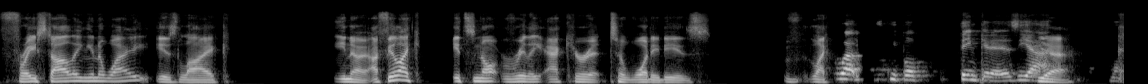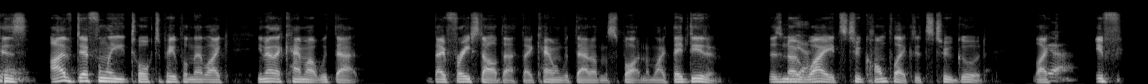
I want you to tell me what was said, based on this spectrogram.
freestyling in a way is like you know, I feel like it's not really accurate to what it is. Like what people think it is. Yeah. Yeah. Because I've definitely talked to people and they're like, you know, they came up with that. They freestyled that. They came up with that on the spot. And I'm like, they didn't. There's no yeah. way. It's too complex. It's too good. Like yeah. if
